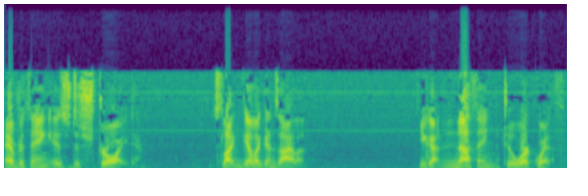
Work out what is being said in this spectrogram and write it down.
Everything is destroyed. It's like Gilligan's Island. You got nothing to work with.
